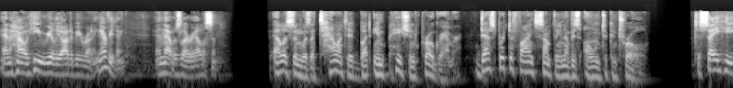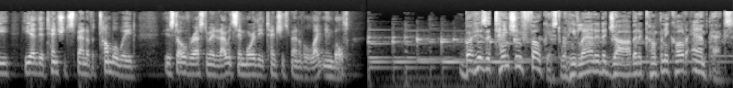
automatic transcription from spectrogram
and how he really ought to be running everything. And that was Larry Ellison. Ellison was a talented but impatient programmer, desperate to find something of his own to control. To say he, he had the attention span of a tumbleweed is to overestimate it. I would say more the attention span of a lightning bolt. But his attention focused when he landed a job at a company called Ampex.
